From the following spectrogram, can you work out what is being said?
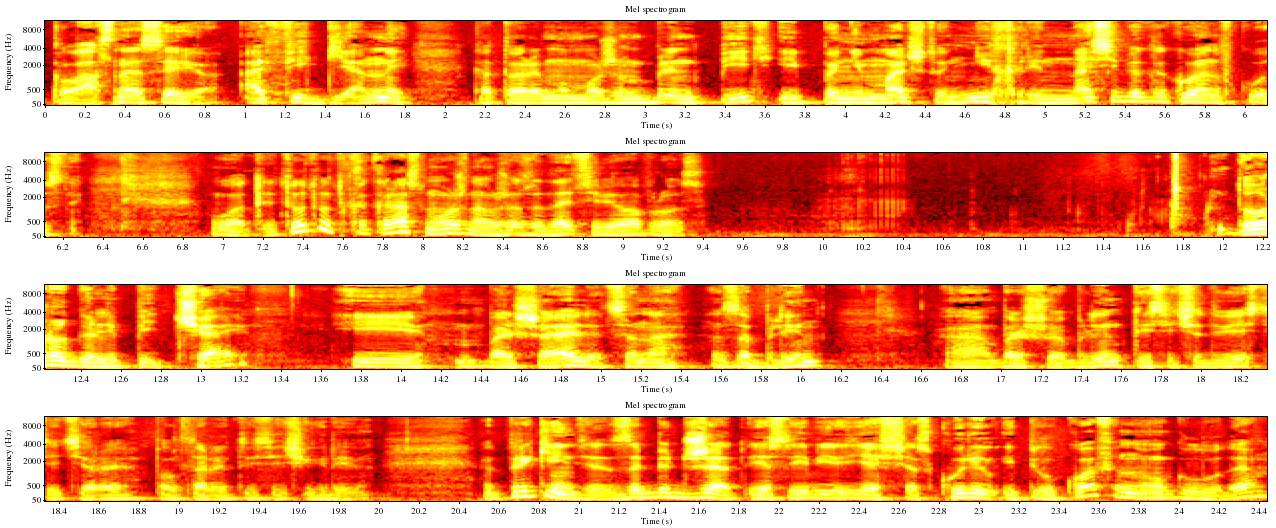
Классное сырье, офигенный, который мы можем, блин, пить и понимать, что ни хрена себе какой он вкусный. Вот, и тут вот как раз можно уже задать себе вопрос. Дорого ли пить чай и большая ли цена за блин – а, большой блин 1200-1500 гривен. Вот прикиньте, за бюджет, если я сейчас курил и пил кофе на углу, да,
